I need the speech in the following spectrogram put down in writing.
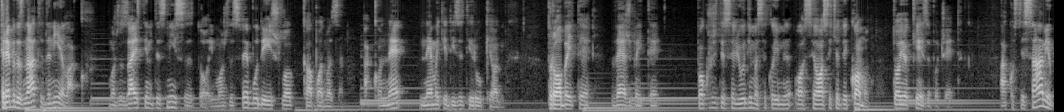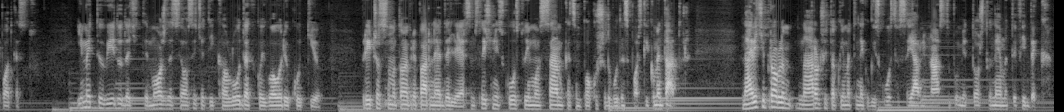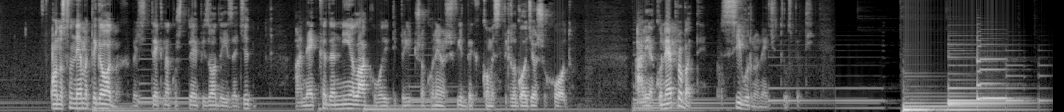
Treba da znate da nije lako. Možda zaista imate smisla za to i možda sve bude išlo kao podmazano. Ako ne, nemojte dizati ruke odmah. Probajte, vežbajte, pokušajte sa ljudima sa kojima se osjećate komodno. To je okej okay za početak. Ako ste sami u podcastu, imajte u vidu da ćete možda se osjećati kao ludak koji govori u kutiju. Pričao sam o tome pre par nedelje, jer sam slično iskustvo imao sam kad sam pokušao da budem sportski komentator. Najveći problem, naročito ako imate nekog iskustva sa javnim nastupom, je to što nemate feedbacka. Odnosno, nemate ga odmah, već tek nakon što te epizode izađe, a nekada nije lako voditi priču ako nemaš feedback kome se prilagođavaš u hodu. Ali ako ne probate, sigurno nećete uspeti.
